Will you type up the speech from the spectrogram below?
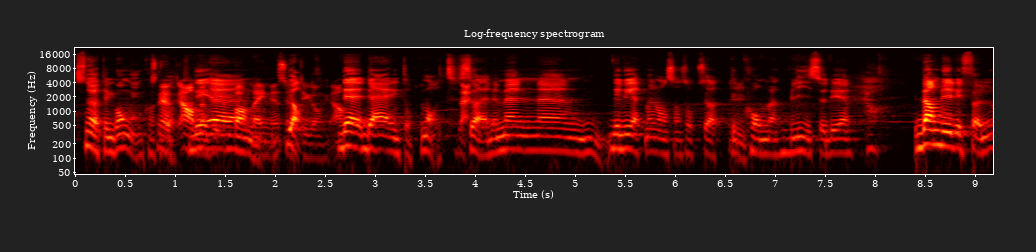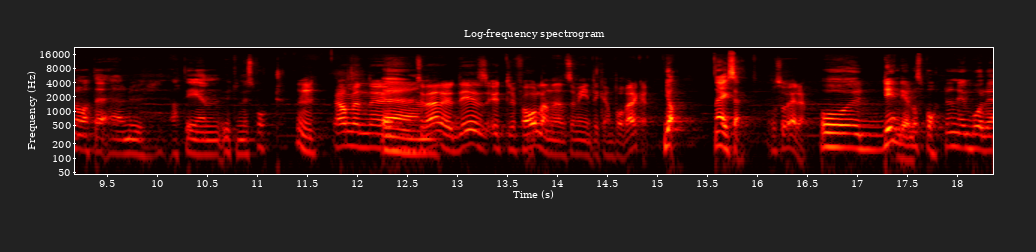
snötillgången. Snö- ja, men är- banlängden, snötillgång, ja. Det, det är inte optimalt, Nej. så är det. Men eh, det vet man någonstans också att Mm. det kommer att bli så. Det, ibland blir det följden av att det är, nu, att det är en utomhussport. Mm. Ja, men eh, Ehm. tyvärr är det yttre förhållanden som vi inte kan påverka. Ja, nej, exakt. Och så är det. Och det är en del av sporten, det är både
